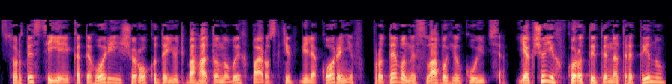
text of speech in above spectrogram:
Сорти з цієї категорії щороку дають багато нових паростків біля коренів, проте вони слабо гілкуються. Якщо їх вкоротити на третину,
